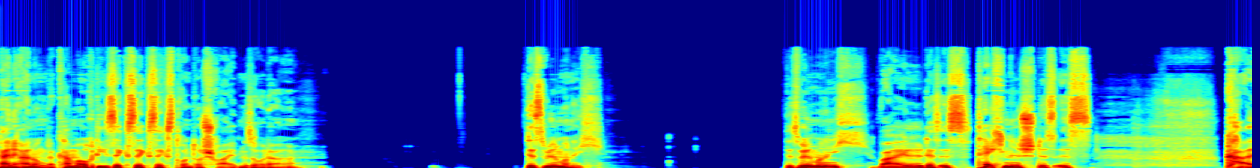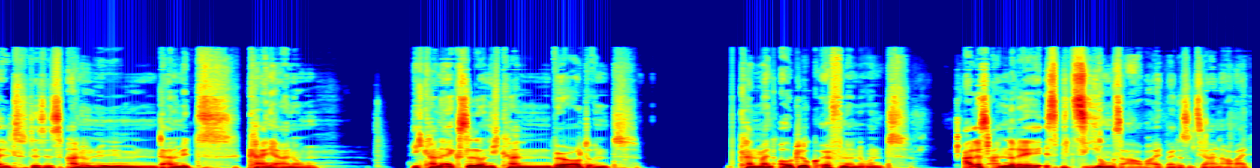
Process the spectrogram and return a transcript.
keine Ahnung, da kann man auch die 666 drunter schreiben, so, oder. Das will man nicht. Das will man nicht, weil das ist technisch, das ist kalt, das ist anonym, damit, keine Ahnung. Ich kann Excel und ich kann Word und kann mein Outlook öffnen und alles andere ist Beziehungsarbeit bei der sozialen Arbeit.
